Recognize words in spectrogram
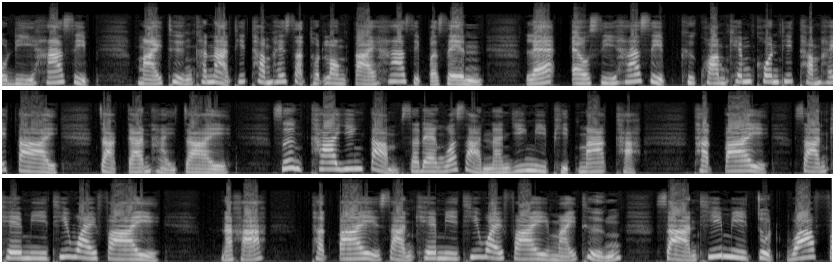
LD 50หมายถึงขนาดที่ทำให้สัตว์ทดลองตาย 50%และ LC 50คือความเข้มข้นที่ทำให้ตายจากการหายใจ ซึ่งค่ายิ่งต่ำแสดงว่าสารนั้นยิ่งมีพิษมากค่ะ ถัดไป สารเคมีที่ Wi-Fi นะคะ ถัดไปสารเคมีที่ Wi-Fi หมายถึง สารที่มีจุดว่าไฟ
